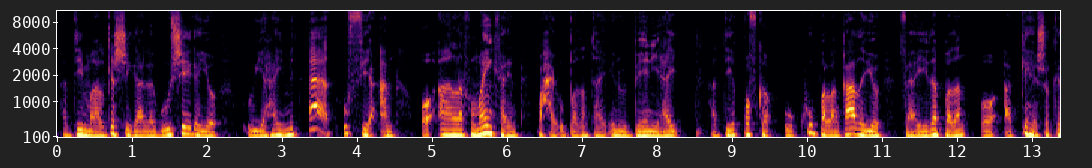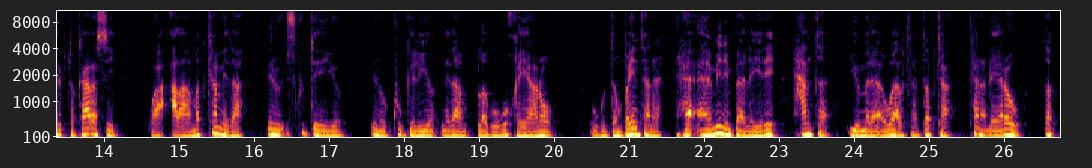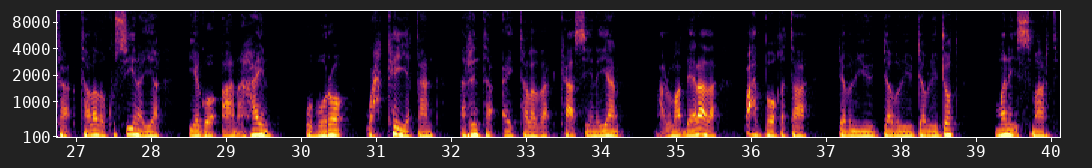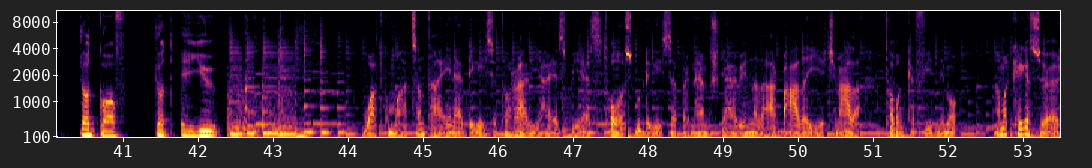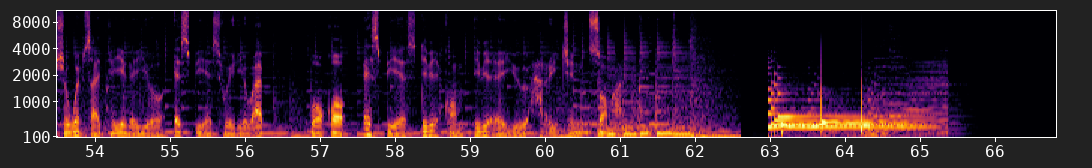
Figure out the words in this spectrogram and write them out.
Haddii maalgashiga laguu sheegayo uu yahay mid aad u fiican oo aan la rumayn karin waxay u badan tahay inuu been yahay. Haddii qofka uu ku ballanqaadayo faa'iido badan oo aad ka hesho criptocurrency waa calaamad ka mid ah inuu isku dayayo inuu ku geliyo nidaam lagugu khiyaano. Ugu dambayntana ha aaminin baa layidhi xanta iyo mala-awaalka dadka kana dheerow dadka talada ku siinaya iyagoo aan ahayn quburo wax ka yaqaan arrinta ay talada kaa siinayaan. Macluumaad dheeraada waxaad booqataa www money smart gov au waad ku mahadsantahay inaad dhegaysato raadiyaha s b s. Toos u dhegaysa barnaamijka habeenada arbacada iyo jimcada tobanka fiidnimo. Ama kaga soo cesho website-ka iyaga iyo s b s radio app. Booqo s b s com au xariijin soomaali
